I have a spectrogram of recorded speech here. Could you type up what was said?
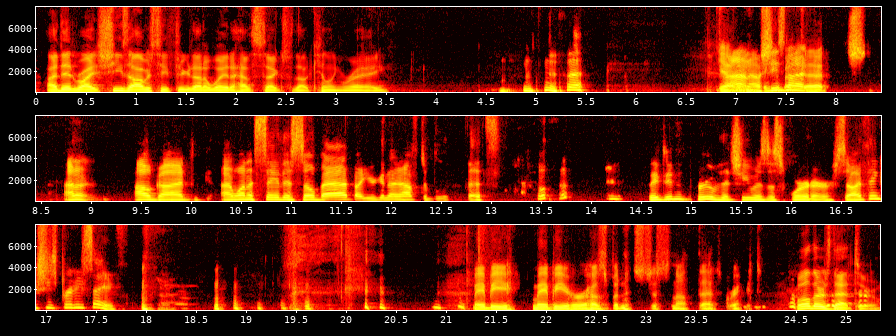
I did write. She's obviously figured out a way to have sex without killing Ray. Yeah, I don't didn't know. She's not- that. I don't. Oh God, I want to say this so bad, but you're gonna have to believe this. they didn't prove that she was a squirter, so I think she's pretty safe. Maybe maybe her husband is just not that great. Well, there's that too.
